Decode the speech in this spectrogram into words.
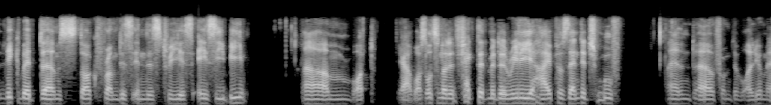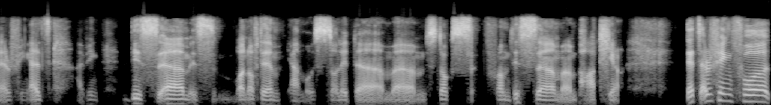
liquid um, stock from this industry is ACB. Um, what yeah was also not affected with a really high percentage move and uh, from the volume and everything else, I think this um, is one of the yeah, most solid um, um, stocks from this part here that's everything for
